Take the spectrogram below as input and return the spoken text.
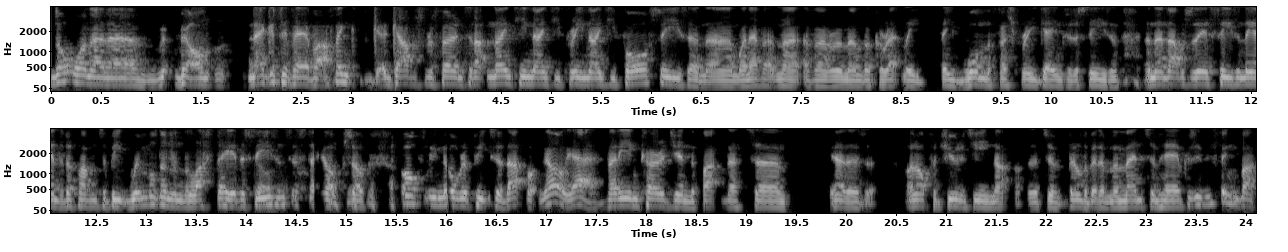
don't want to um, be on negative here, but I think Gav's referring to that 1993-94 season um, when Everton, if I remember correctly, they won the first three games of the season, and then that was the season they ended up having to beat Wimbledon on the last day of the season oh. to stay up. So hopefully no repeats of that. But no, yeah, very encouraging the fact that um, yeah, there's an opportunity not, to build a bit of momentum here. Because if you think back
